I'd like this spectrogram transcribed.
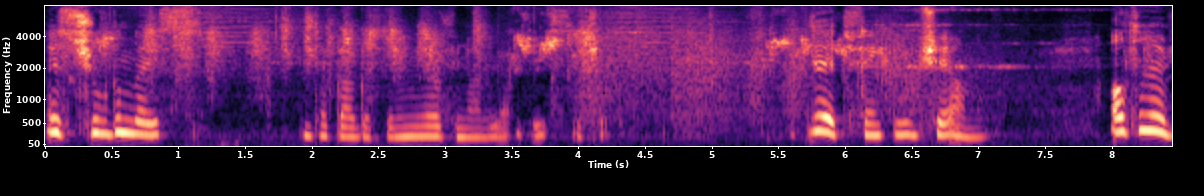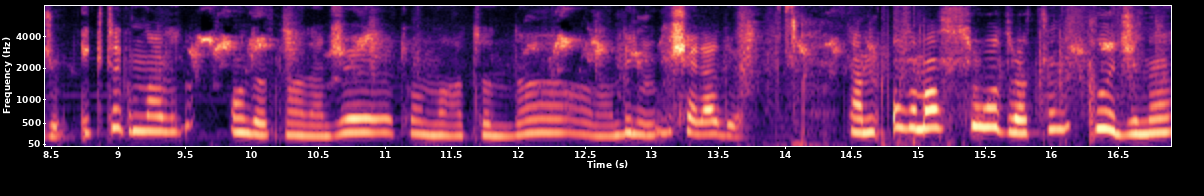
Neyse çılgındayız. Şimdi tekrar göstereyim. Yarı finallerdeyiz. Geçelim. Evet Feng gibi bir şey anladım. Altın öcüm. İki takımlarda 14 madenci tonla atında bilmiyorum bir şeyler diyor. Tamam o zaman Swordrat'ın kılıcını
